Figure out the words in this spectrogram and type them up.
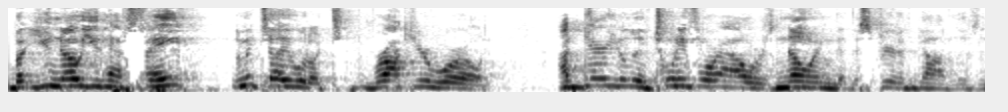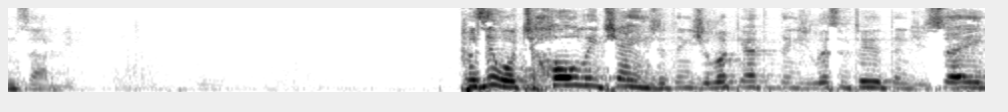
but you know you have faith, let me tell you what will rock your world. I dare you to live 24 hours knowing that the Spirit of God lives inside of you. Because it will totally change the things you look at, the things you listen to, the things you say.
